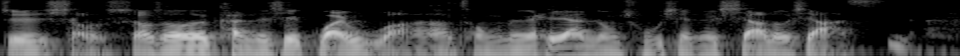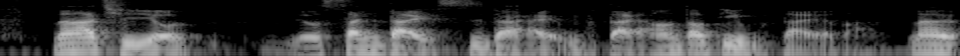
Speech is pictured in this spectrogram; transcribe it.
就是小小时候看这些怪物啊，从那个黑暗中出现，就吓都吓死。那它其实有有三代、四代还五代，好像到第五代了吧？那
